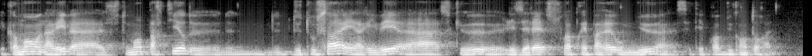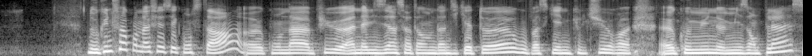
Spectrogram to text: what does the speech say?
Et comment on arrive à justement partir de, de, tout ça et arriver à ce que les élèves soient préparés au mieux à cette épreuve du grand oral. Donc une fois qu'on a fait ces constats, euh, qu'on a pu analyser un certain nombre d'indicateurs ou parce qu'il y a une culture euh, commune mise en place,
